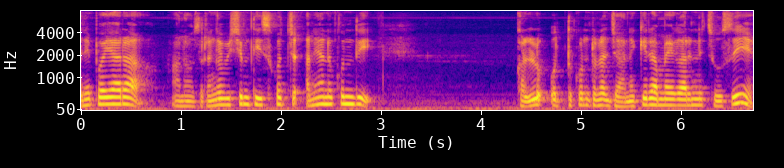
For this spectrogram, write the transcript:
చనిపోయారా? అనవసరంగా విషయం తీసుకొచ్చా? అని అనుకుంది. కళ్ళు ఒత్తుకుంటున్న జానకి జానకిరామయ్య గారిని చూసి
